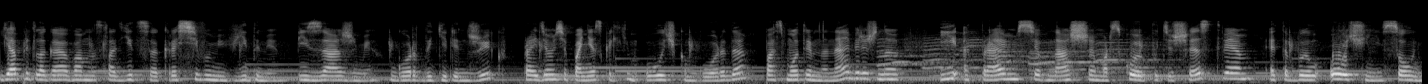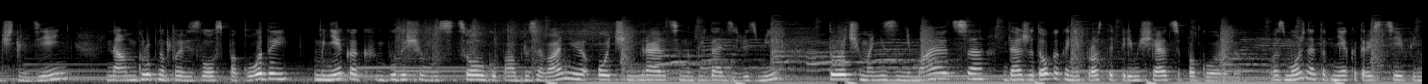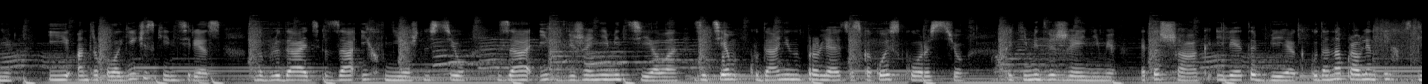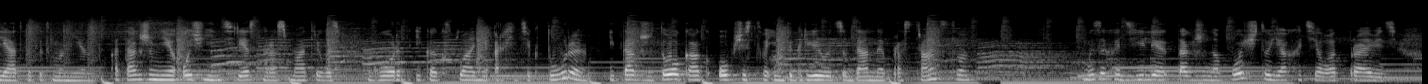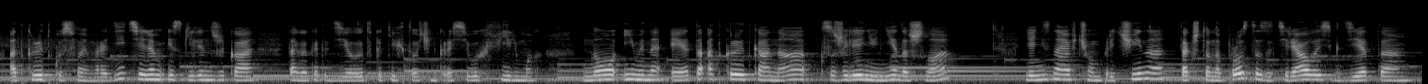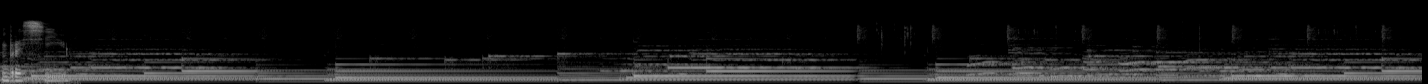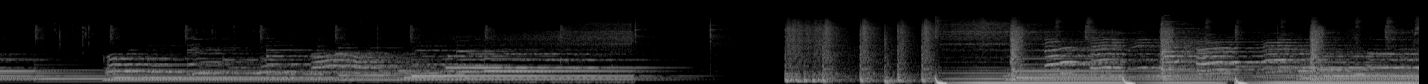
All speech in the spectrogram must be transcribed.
Я предлагаю вам насладиться красивыми видами, пейзажами города Геленджик. Пройдемся по нескольким улочкам города, посмотрим на набережную и отправимся в наше морское путешествие. Это был очень солнечный день, нам крупно повезло с погодой. Мне, как будущему социологу по образованию, очень нравится наблюдать за людьми, то, чем они занимаются, даже то, как они просто перемещаются по городу. Возможно, это в некоторой степени и антропологический интерес наблюдать за их внешностью, за их движениями тела, за тем, куда они направляются, с какой скоростью, какими движениями, это шаг или это бег, куда направлен их взгляд в этот момент. А также мне очень интересно рассматривать город и как в плане архитектуры, и также то, как общество интегрируется в данное пространство. Мы заходили также на почту, я хотела отправить открытку своим родителям из Геленджика, так как это делают в каких-то очень красивых фильмах. Но именно эта открытка, она, к сожалению, не дошла, я не знаю, в чем причина, так что она просто затерялась где-то в России.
